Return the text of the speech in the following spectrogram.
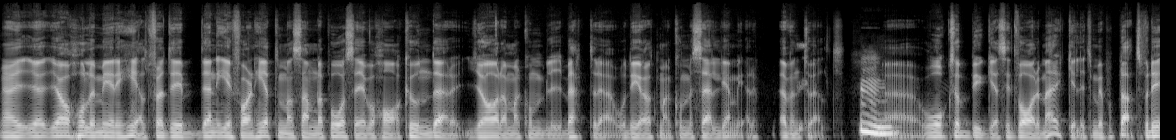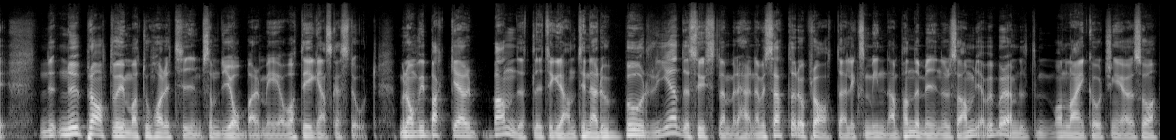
Nej, jag, jag, håller med dig helt, för att det, den erfarenheten man samlar på sig av att ha kunder gör att man kommer bli bättre och det gör att man kommer sälja mer, eventuellt. Mm. Uh, och också bygga sitt varumärke lite mer på plats. För det, nu pratar vi om att du har ett team som du jobbar med och att det är ganska stort. Men om vi backar bandet lite grann till när du började syssla med det här, när vi satt där och pratade liksom innan pandemin och du sa jag vill börja med lite online-coaching. Så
